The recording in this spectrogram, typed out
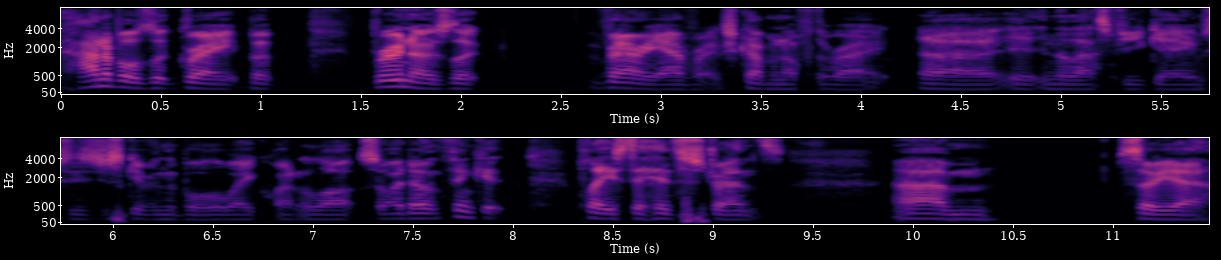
Hannibal's look great, but Bruno's look very average coming off the right uh, in the last few games. He's just given the ball away quite a lot, so I don't think it plays to his strengths. Um, so yeah,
